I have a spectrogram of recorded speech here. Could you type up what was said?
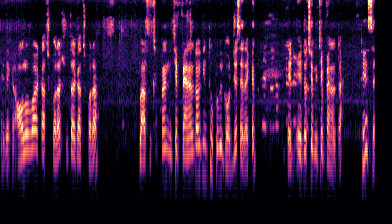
এই দেখেন অল ওভার কাজ করা, সুতার কাজ করা। প্লাস হচ্ছে আপনার নিচে প্যানেলটাও কিন্তু খুবই গর্জেস দেখেন। এটা হচ্ছে নিচে প্যানেলটা ঠিক আছে?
